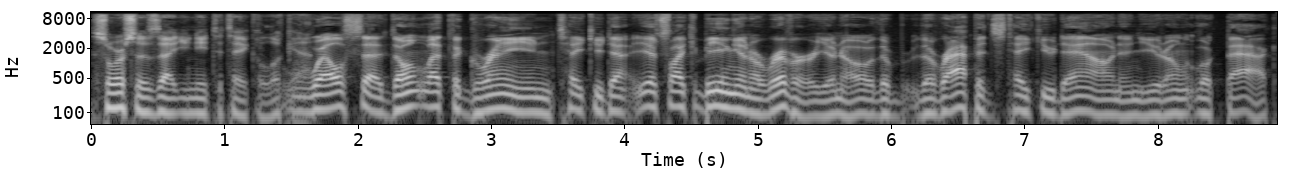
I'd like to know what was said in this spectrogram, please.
sources that you need to take a look at. Well said. Don't let the grain take you down. It's like being in a river, you know, the the rapids take you down and you don't look back.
